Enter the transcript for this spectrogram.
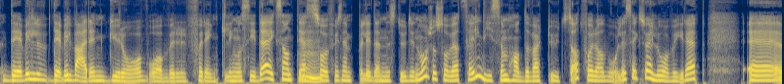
det vil, det vil, være en grov overforenkling å si det. ikke sant? Jeg mm. så f.eks. i denne studien vår, så så vi at selv de som hadde vært utsatt for alvorlige seksuelle overgrep, eh,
